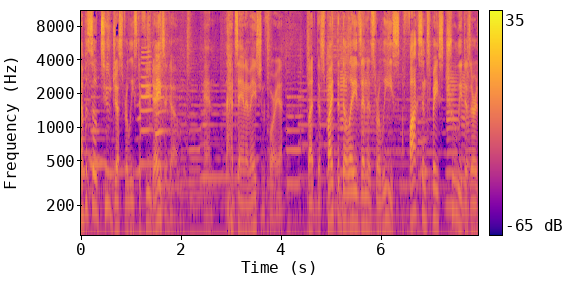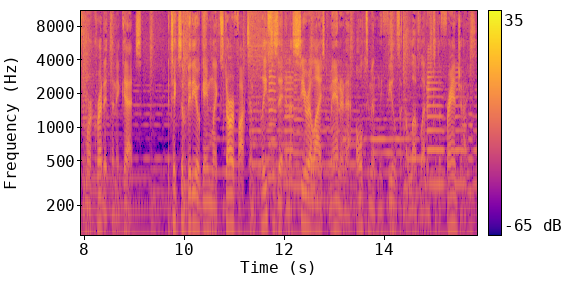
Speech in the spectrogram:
episode 2 just released a few days ago. And that's animation for you. But despite the delays in its release, A Fox in Space truly deserves more credit than it gets. Takes a video game like Star Fox and places it in a serialized manner that ultimately feels like a love letter to the franchise.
